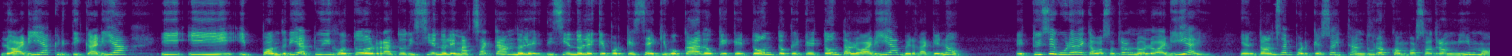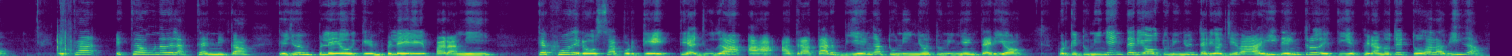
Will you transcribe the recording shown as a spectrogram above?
¿Lo haría? ¿Criticaría? Y, y, y, pondría a tu hijo todo el rato diciéndole, machacándole, diciéndole que por qué se ha equivocado, que qué tonto, que qué tonta, ¿lo haría? ¿Verdad que no? Estoy segura de que vosotros no lo haríais. Y entonces, ¿por qué sois tan duros con vosotros mismos? Esta, esta es una de las técnicas que yo empleo y que empleé para mí, que es poderosa porque te ayuda a, a tratar bien a tu niño, a tu niña interior, porque tu niña interior o tu niño interior lleva ahí dentro de ti esperándote toda la vida.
